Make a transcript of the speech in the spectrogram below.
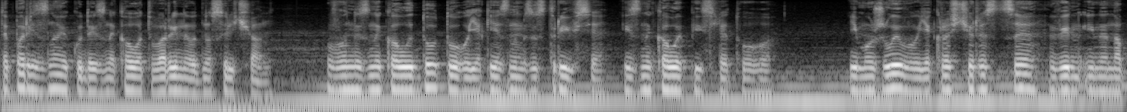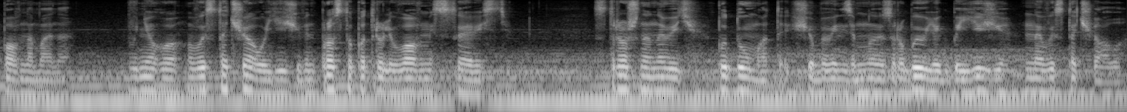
Тепер я знаю, куди зникали тварини односельчан. Вони зникали до того, як я з ним зустрівся, і зникали після того. І, можливо, якраз через це він і не напав на мене. В нього вистачало їжі, він просто патрулював місцевість. Страшно навіть подумати, що би він зі мною зробив, якби їжі не вистачало.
